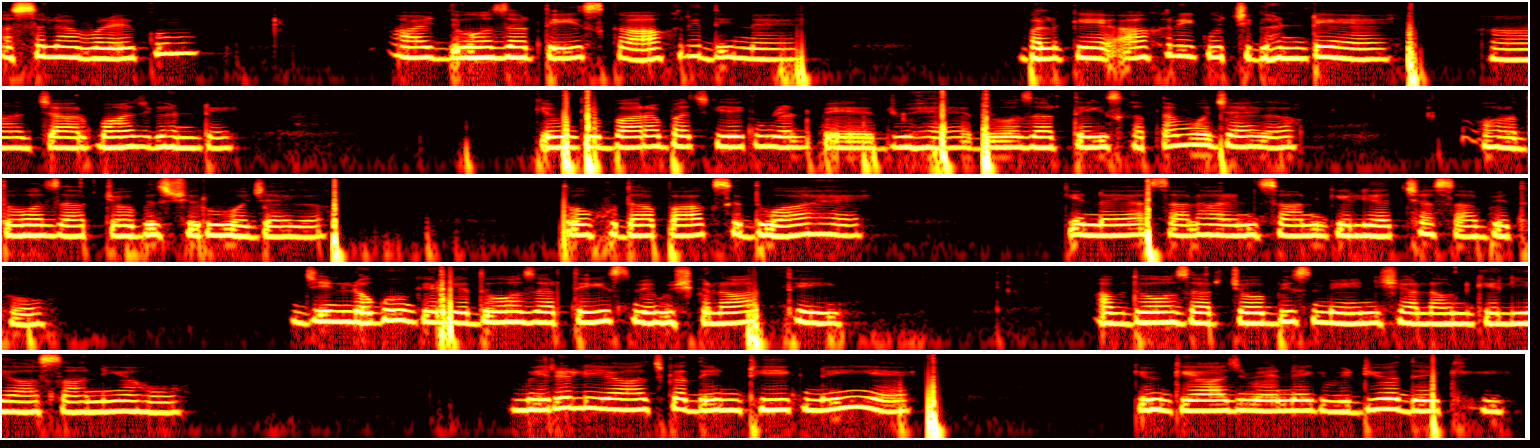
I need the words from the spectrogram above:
असलकुम आज 2023 का आखिरी दिन है, बल्कि आखिरी कुछ घंटे हैं। हाँ चार पाँच घंटे। क्योंकि बारह बज के एक मिनट पे जो है 2023 ख़त्म हो जाएगा और 2024 शुरू हो जाएगा। तो खुदा पाक से दुआ है कि नया साल हर इंसान के लिए अच्छा साबित हो। जिन लोगों के लिए 2023 में मुश्किलात थी अब 2024 में इन उनके लिए आसानियाँ हों। मेरे लिए आज का दिन ठीक नहीं है, क्योंकि आज मैंने एक वीडियो देखी,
